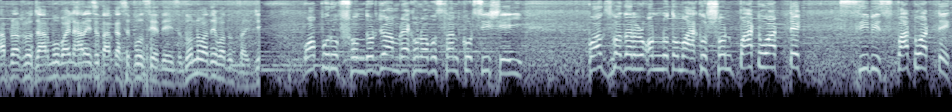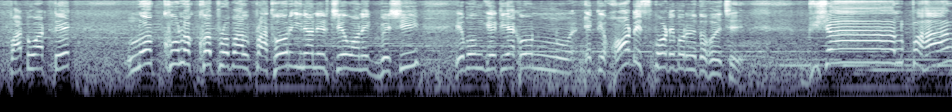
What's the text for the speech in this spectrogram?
আপনার যার মোবাইল হারাইছে তার কাছে পৌঁছে দিয়েছে। ধন্যবাদ এবাদত ভাই। অপরূপ সৌন্দর্য আমরা এখন অবস্থান করছি সেই কক্সবাজারের অন্যতম আকর্ষণ পাটোয়ার টেক সি বিচ পাটোয়ার টেক। পাটোয়ার টেক, লক্ষ লক্ষ প্রবাল পাথর ইনানির চেয়েও অনেক বেশি এবং এটি এখন একটি হট স্পটে পরিণত হয়েছে। বিশাল পাহাড়,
